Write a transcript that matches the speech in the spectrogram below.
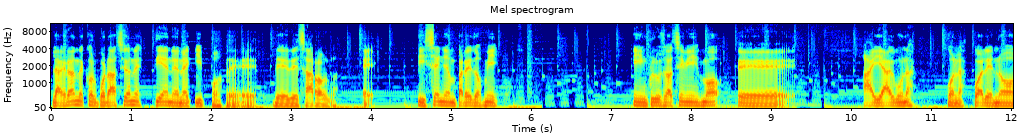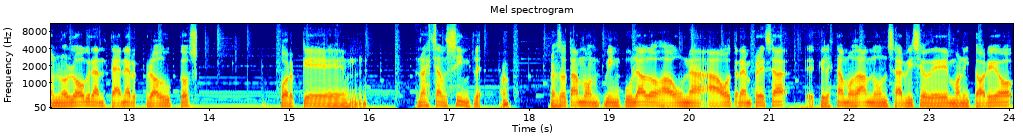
Las grandes corporaciones tienen equipos de, de desarrollo diseñan para ellos mismos. Incluso asimismo, eh, hay algunas con las cuales no, logran tener productos porque no es tan simple. Nosotros estamos vinculados a, una, a otra empresa que le estamos dando un servicio de monitoreo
